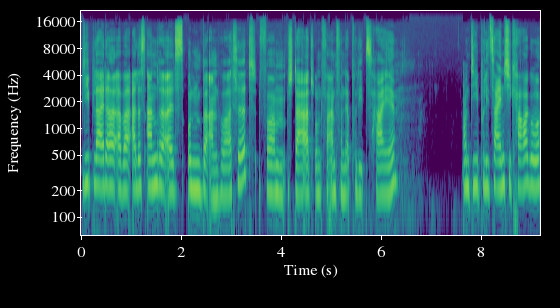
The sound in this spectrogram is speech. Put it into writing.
blieb leider aber alles andere als unbeantwortet vom Staat und vor allem von der Polizei. Und die Polizei in Chicago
